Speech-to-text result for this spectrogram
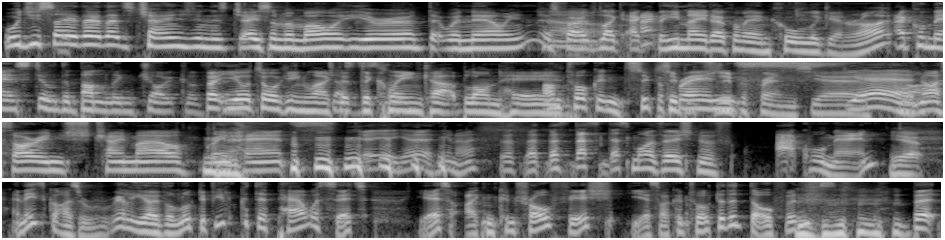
Would you say though that's changed in this Jason Momoa era that we're now in? As far as like Aqu- he made Aquaman cool again, right? Aquaman's still the bumbling joke of. But the- you're talking like the, the clean cut blonde hair. I'm talking Super, Super- Friends. Super Friends, yeah. Yeah, Right. nice orange chainmail, green Yeah. pants. yeah, yeah, yeah. You know, that, that, that's that's that's my version of Aquaman. yeah. And these guys are really overlooked. If you look at their power sets, yes, I can control fish. Yes, I can talk to the dolphins. but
